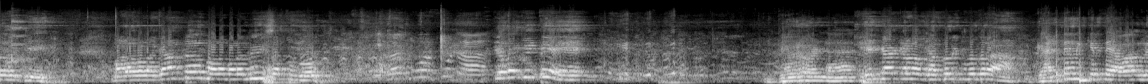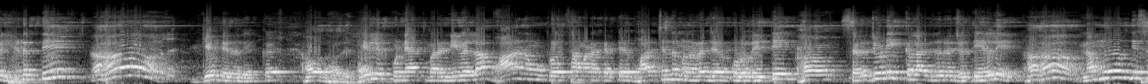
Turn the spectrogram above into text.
ಬೆಳಕಿ. ಮಳ ಮಳ ಗಾಂಡ ಮಳ ಮಳ ಮೀಸಪ್ಪು ಇದಕ್ಕಿಟ್ಟಿ ದೇವರಣ್ಣ. ಹಿಂಗಾಕಲ್ಲ ಗದ್ದಲಕ್ಕೆ ಬಂದ್ರ? ಗಂಡನಕ್ಕಿಂತ ಯಾವಾಗ್ಲೂ ಹೆಂಡತಿ ಆಹಾ! ಗಿಫ್ಟ್ ಇರಬೇಕು. ಹೌದು ಹೌದು ಎಲ್ಲಿ ಪುಣ್ಯಾತ್ಮರ ನೀವೆಲ್ಲ ಬಹಳ ನಾವು ಪ್ರೋತ್ಸಾಹ ಮಾಡಕತ್ತೇವೆ ಬಹಳ ಚಂದ ಮನೋರಂಜನೆ ಕೊಡೋದೈತಿ. ಹೌದು. ಸರಜೋಡಿ ಕಲಾವಿದರ ಜೊತೆಯಲ್ಲಿ ಹಾ ಹಾ ನಮ್ಮ ಒಂದ್ ದಿವಸ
